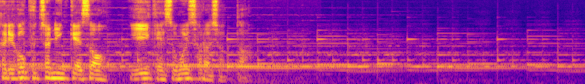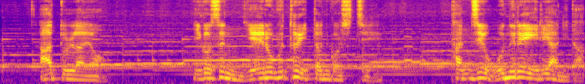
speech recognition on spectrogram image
그리고 부처님께서 이 개송을 설하셨다. 아둘라여, 이것은 예로부터 있던 것이지 단지 오늘의 일이 아니다.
